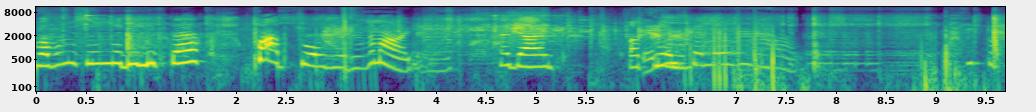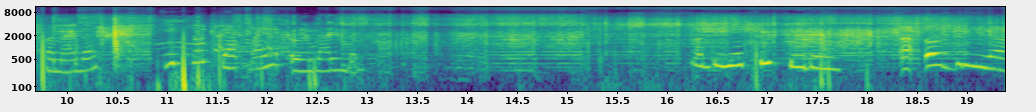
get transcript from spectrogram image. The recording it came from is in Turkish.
Merhaba bugün sizinle birlikte PUBG oynuyoruz değil mi? Hadi Alp. Atlayalım. TikTok kanalı. TikTok yapmayı öğrendim. Hadi yetişiyorum. Aa, öldüm ya.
